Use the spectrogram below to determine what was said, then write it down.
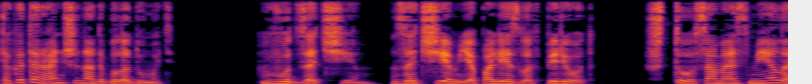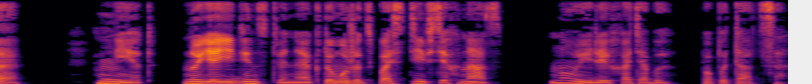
Так это раньше надо было думать. Вот зачем? Зачем я полезла вперед? Что, самая смелая? Нет, но я единственная, кто может спасти всех нас. Ну или хотя бы попытаться.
